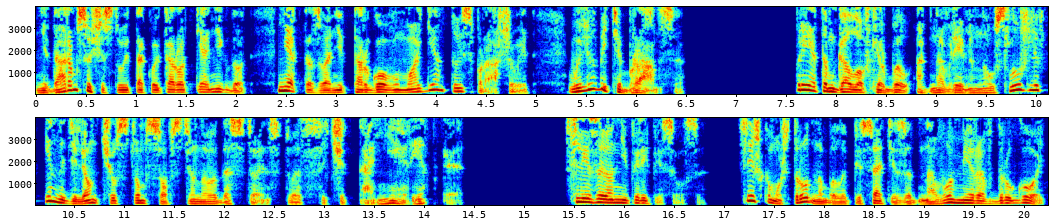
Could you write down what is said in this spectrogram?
Недаром существует такой короткий анекдот. Некто звонит торговому агенту и спрашивает, «Вы любите Брамса?» При этом Головкер был одновременно услужлив и наделен чувством собственного достоинства. Сочетание редкое. С Лизой он не переписывался. Слишком уж трудно было писать из одного мира в другой,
